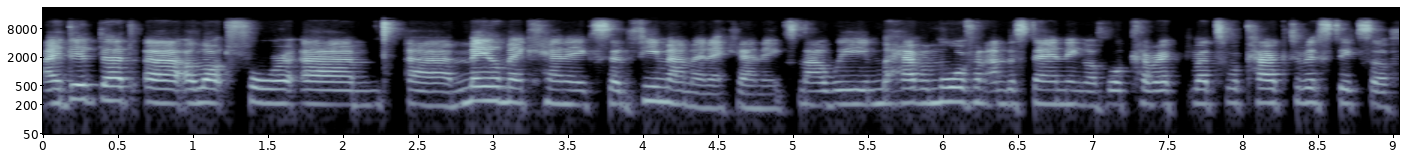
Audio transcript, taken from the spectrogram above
I did that uh, a lot for um, uh, male mechanics and female mechanics. Now we have a more of an understanding of what correct what's what characteristics of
